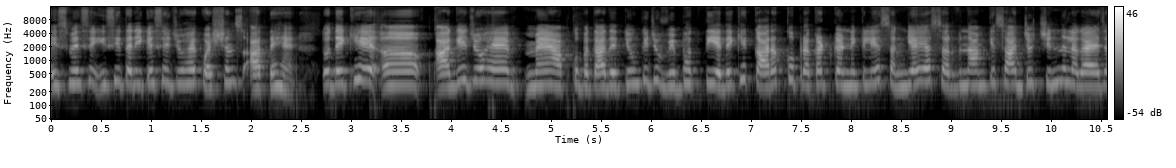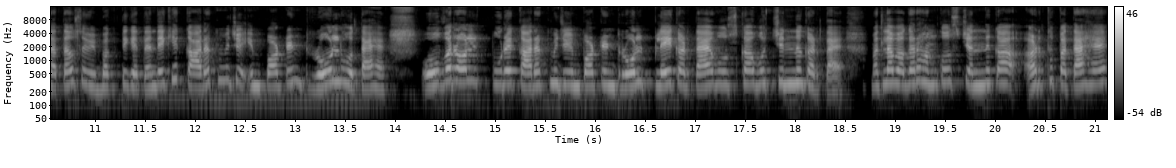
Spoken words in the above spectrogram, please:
इसमें से इसी तरीके से जो है क्वेश्चंस आते हैं। तो देखिए आगे जो है मैं आपको बता देती हूँ कि जो विभक्ति है, देखिए कारक को प्रकट करने के लिए संज्ञा या सर्वनाम के साथ जो चिन्ह लगाया जाता है, उसे विभक्ति कहते हैं। देखिए, कारक में जो इंपॉर्टेंट रोल होता है ओवरऑल पूरे कारक में जो इंपॉर्टेंट रोल प्ले करता है, वो उसका वो चिन्ह करता है। होता है। मतलब अगर हमको उस चिन्ह का अर्थ पता है,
